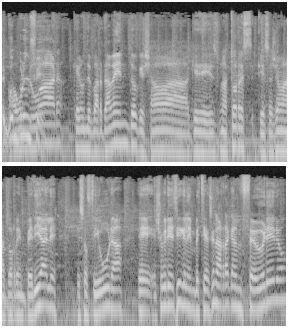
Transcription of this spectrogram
a un lugar que era un departamento que llamaba, que es unas torres que se llama Torre Imperiales, eso figura. Eh, yo quería decir que la investigación arranca en febrero,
